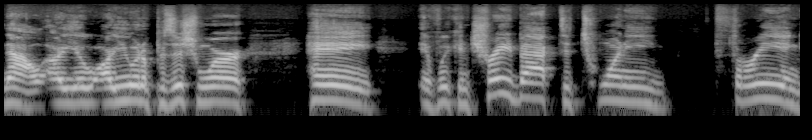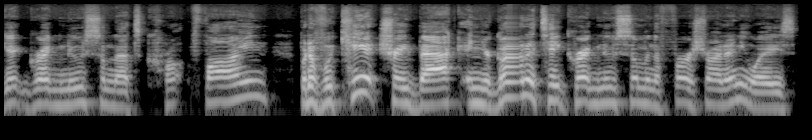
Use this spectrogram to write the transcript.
Now, are you are you in a position where, hey, if we can trade back to 23 and get Greg Newsome, that's cr- fine. But if we can't trade back and you're going to take Greg Newsome in the first round anyways,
